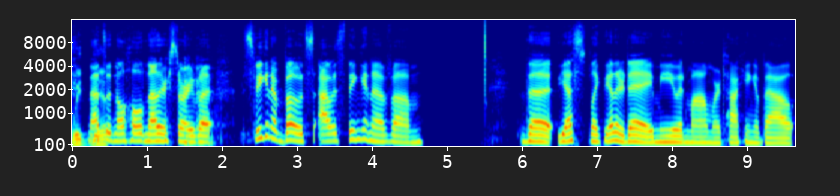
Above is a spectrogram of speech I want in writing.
we, that's yeah. a whole nother story. But speaking of boats, I was thinking of um the yes, like the other day, me, you, and mom were talking about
